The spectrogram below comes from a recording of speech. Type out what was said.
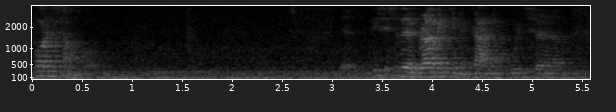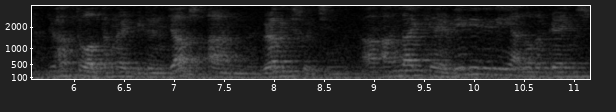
For example, this is the gravity mechanic, which uh, you have to alternate between jumps and gravity switching. Uh, unlike uh, VVVVVV and other games,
